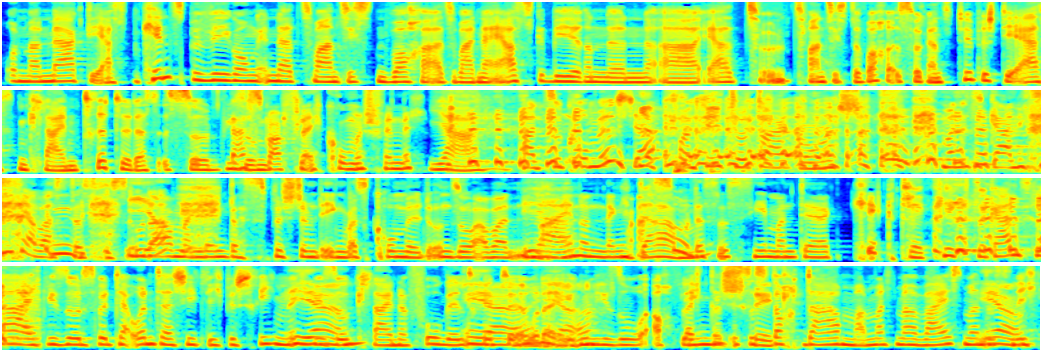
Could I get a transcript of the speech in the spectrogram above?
und man merkt die ersten Kindsbewegungen in der 20. Woche, also bei einer Erstgebärenden, äh, 20. Woche ist so ganz typisch, die ersten kleinen Tritte, das ist so wie das so Das war vielleicht komisch, finde ich. Ja, fandst du komisch? Ja, fand ich total komisch. man ist sich gar nicht sicher, was das ist, oder? Ja, man denkt, das ist bestimmt irgendwas grummelt und so, aber ja, nein, und dann denkt man, ach so, das ist jemand, der kickt. Der kickt so ganz leicht, wieso, das wird ja unterschiedlich beschrieben, nicht ja. wie so kleine Vogeltritte ja, oder irgendwie so, auch vielleicht ist es doch Darm, manchmal weiß man das nicht,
